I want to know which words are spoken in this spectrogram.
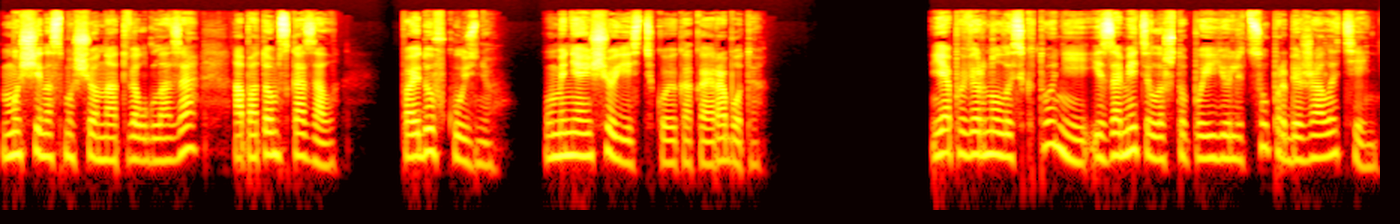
Мужчина смущенно отвел глаза, а потом сказал, «Пойду в кузню. У меня еще есть кое-какая работа». Я повернулась к Тони и заметила, что по ее лицу пробежала тень.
